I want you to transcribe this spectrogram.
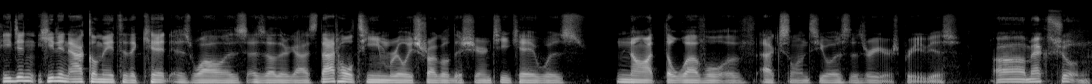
he didn't. He didn't acclimate to the kit as well as as other guys. That whole team really struggled this year, and TK was not the level of excellence he was the three years previous. Uh, Max Chilton.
